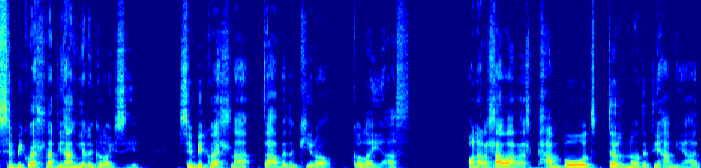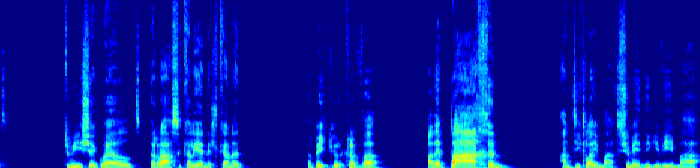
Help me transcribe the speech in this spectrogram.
sy'n byd gwell na'r dihangiad yn groesi, sy'n byd gwell na Dafydd yn curo Goliath, ond ar y llaw arall, pam bod dyrnod y dihangiad, dwi eisiau gweld y ras yn cael ei ennill gan y, y beiciwr cryfa, a dde bach yn anticlimax siomedig i fi mae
